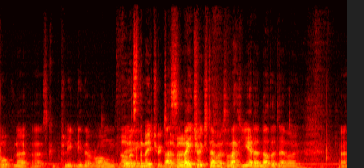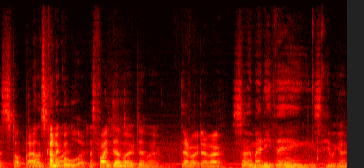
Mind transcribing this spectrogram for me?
Oh no, that's completely the wrong thing. Oh, that's the Matrix That's demo. the Matrix demo. So that's yet another demo. Let's stop that. Oh, that's kinda cool, though. Let's find demo, demo, demo, demo. So many things. Here we go.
